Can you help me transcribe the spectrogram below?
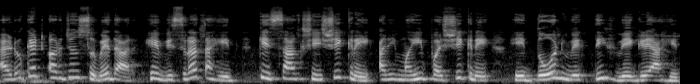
ॲडव्होकेट अर्जुन सुभेदार हे विसरत आहेत की साक्षी शिकरे आणि महिपत शिकरे हे दोन व्यक्ती वेगळे आहेत.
